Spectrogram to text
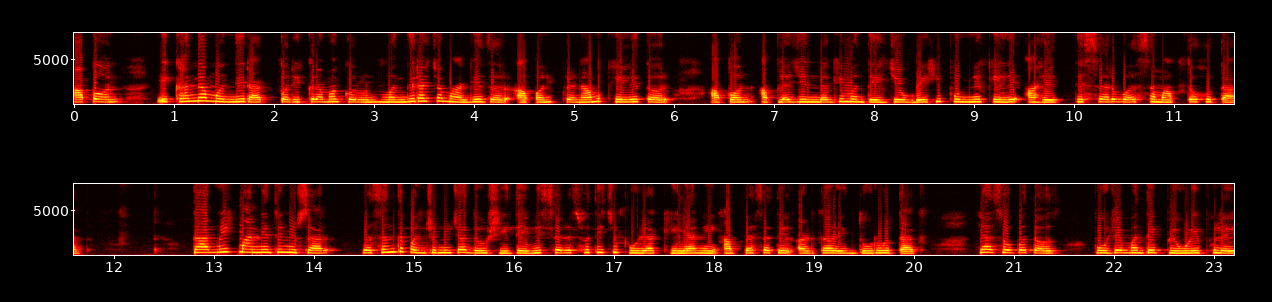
आपण एखाद्या मंदिरात परिक्रमा करून मंदिराच्या मागे जर आपण प्रणाम केले तर आपण आपल्या जिंदगीमध्ये जेवढेही पुण्य केले आहेत ते सर्व समाप्त होतात. धार्मिक मान्यतेनुसार वसंत पंचमीच्या दिवशी देवी सरस्वतीची पूजा केल्याने अभ्यासातील अडथळे दूर होतात. यासोबतच पूजेमध्ये पिवळी फुले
